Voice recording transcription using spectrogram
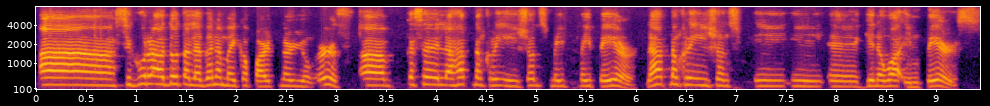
ah sigurado talaga na may kapartner yung Earth. Ah, kasi lahat ng creations may may pair. Lahat ng creations i, i- eh, ginawa in pairs.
